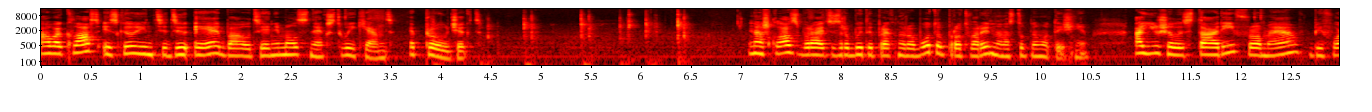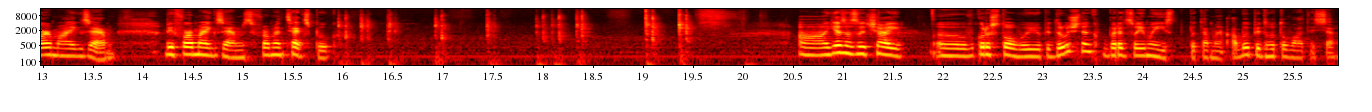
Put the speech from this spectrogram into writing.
Our class is going to do a about animals next weekend. A project. Наш клас збирається зробити проектну роботу про тварин на наступному тижні. I usually study from a before my exam. Before my exams, from a textbook. Я зазвичай е, використовую підручник перед своїми іспитами, аби підготуватися.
